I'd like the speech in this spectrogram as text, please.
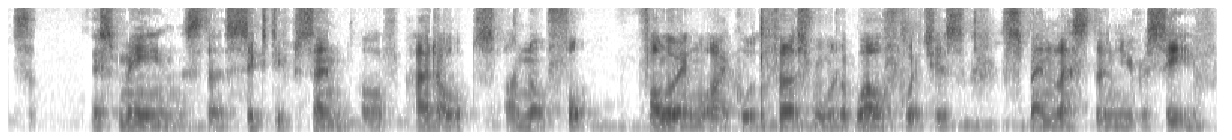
So this means that 60% of adults are not fo- following what I call the first rule of wealth, which is spend less than you receive.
